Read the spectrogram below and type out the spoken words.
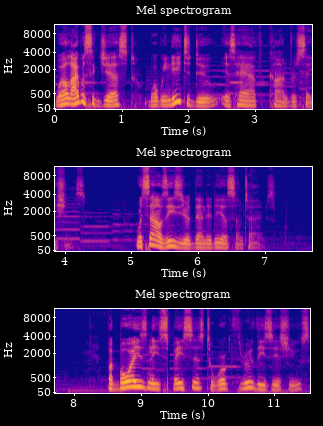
Well, I would suggest what we need to do is have conversations, which sounds easier than it is sometimes. But boys need spaces to work through these issues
